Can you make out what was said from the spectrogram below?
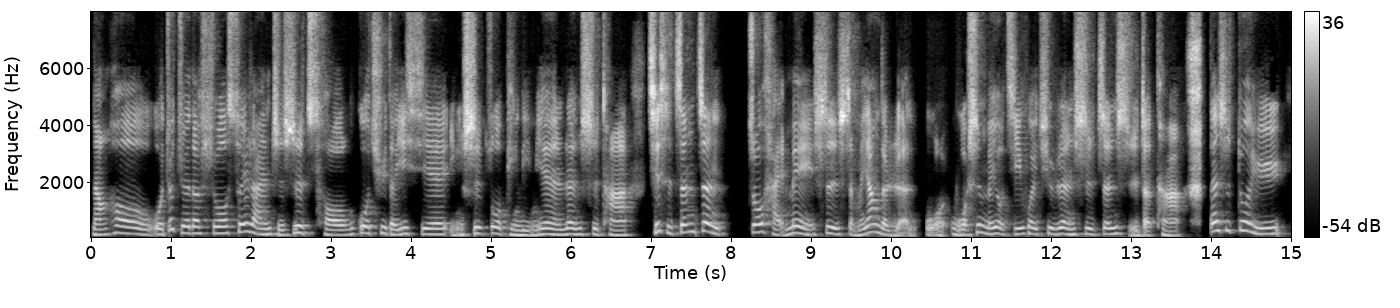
然后我就觉得说，虽然只是从过去的一些影视作品里面认识他，其实真正周海媚是什么样的人，我我是没有机会去认识真实的他，但是对于。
